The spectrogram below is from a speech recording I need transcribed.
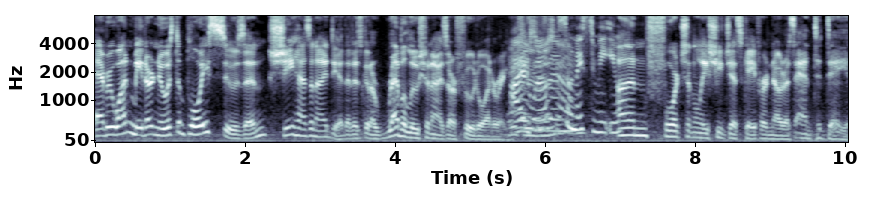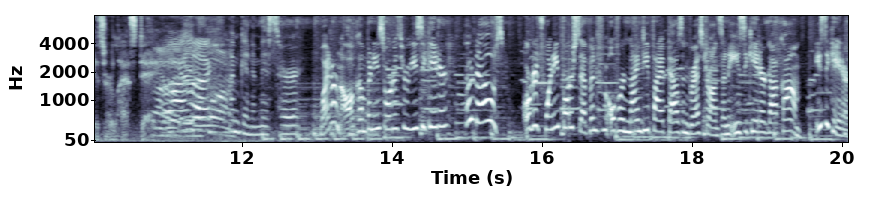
Everyone, meet our newest employee, Susan. She has an idea that is going to revolutionize our food ordering. Hi, Susan. So nice to meet you. Unfortunately, she just gave her notice, and today is her last day. I'm gonna miss her. Why don't all companies order through ezCater? Who knows? Order 24 7 from over 95,000 restaurants on ezcater.com. ezCater,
